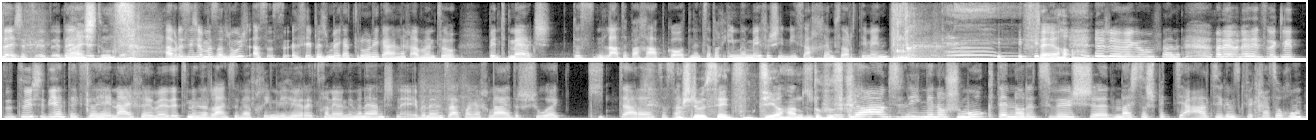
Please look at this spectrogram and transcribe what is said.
der ist jetzt, der ist jetzt Meistens. Aber das ist immer so lustig, also es es ist mega traurig eigentlich, aber wenn, so, wenn du merkst, dass ein Ladenbach abgeht, hat es einfach immer mehr verschiedene Sachen im Sortiment. fair. Das ist mir mega aufgefallen. Und eben dann jetzt wirklich zwischen die und dachte so, hey, nein, komm, jetzt müssen wir langsam einfach irgendwie hören, jetzt kann ich auch nicht mehr ernst nehmen. Eben dann haben sie angefangen, Kleider, Schuhe, Gitarre und so Am Sachen. Schluss haben sie einen Tierhandel gemacht. Ja, und irgendwie noch Schmuck dann noch dazwischen, dann weißt du, so Spezialzeug und das Gefühl, so, komm,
